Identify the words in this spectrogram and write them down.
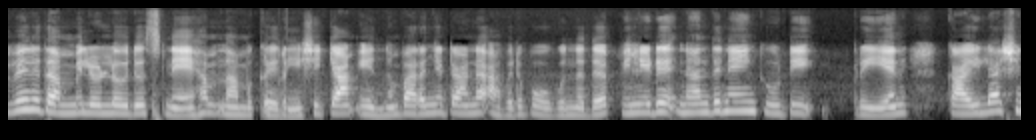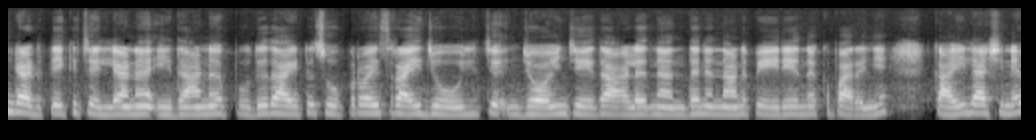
ഇവർ തമ്മിലുള്ള ഒരു സ്നേഹം നമുക്ക് പ്രതീക്ഷിക്കാം എന്നും പറഞ്ഞിട്ടാണ് അവർ പോകുന്നത്. പിന്നീട് നന്ദനയും കൂട്ടി പ്രിയൻ കൈലാഷിന്റെ അടുത്തേക്ക് ചെല്ലാണ്. ഇതാണ് പുതുതായിട്ട് സൂപ്പർവൈസറായി ജോലി ജോയിൻ ചെയ്ത ആൾ നന്ദൻ എന്നാണ് പേര് എന്നൊക്കെ പറഞ്ഞ് കൈലാഷിനെ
